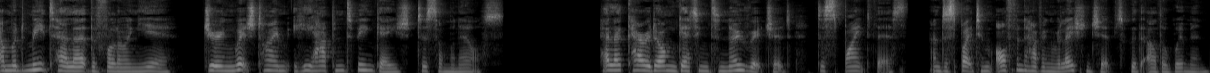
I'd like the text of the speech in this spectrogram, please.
and would meet Helle the following year, during which time he happened to be engaged to someone else. Helle carried on getting to know Richard despite this, and despite him often having relationships with other women.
